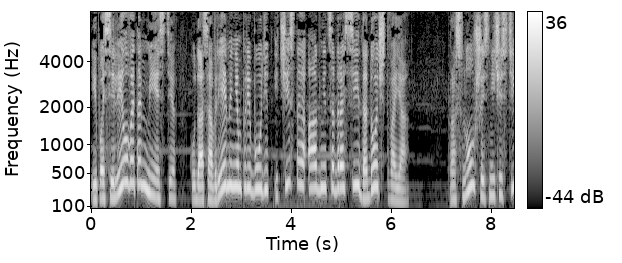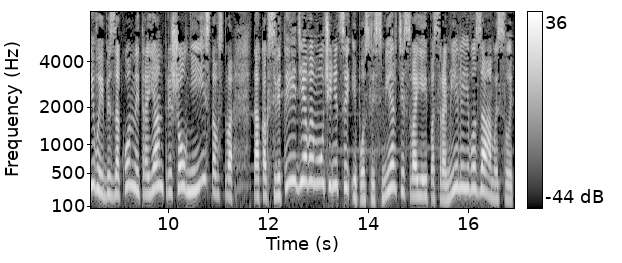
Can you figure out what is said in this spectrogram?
и поселил в этом месте, куда со временем прибудет и чистая агница Дросида, дочь твоя». Проснувшись, нечестивый и беззаконный Троян пришел в неистовство, так как святые девы-мученицы и после смерти своей посрамили его замыслы,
